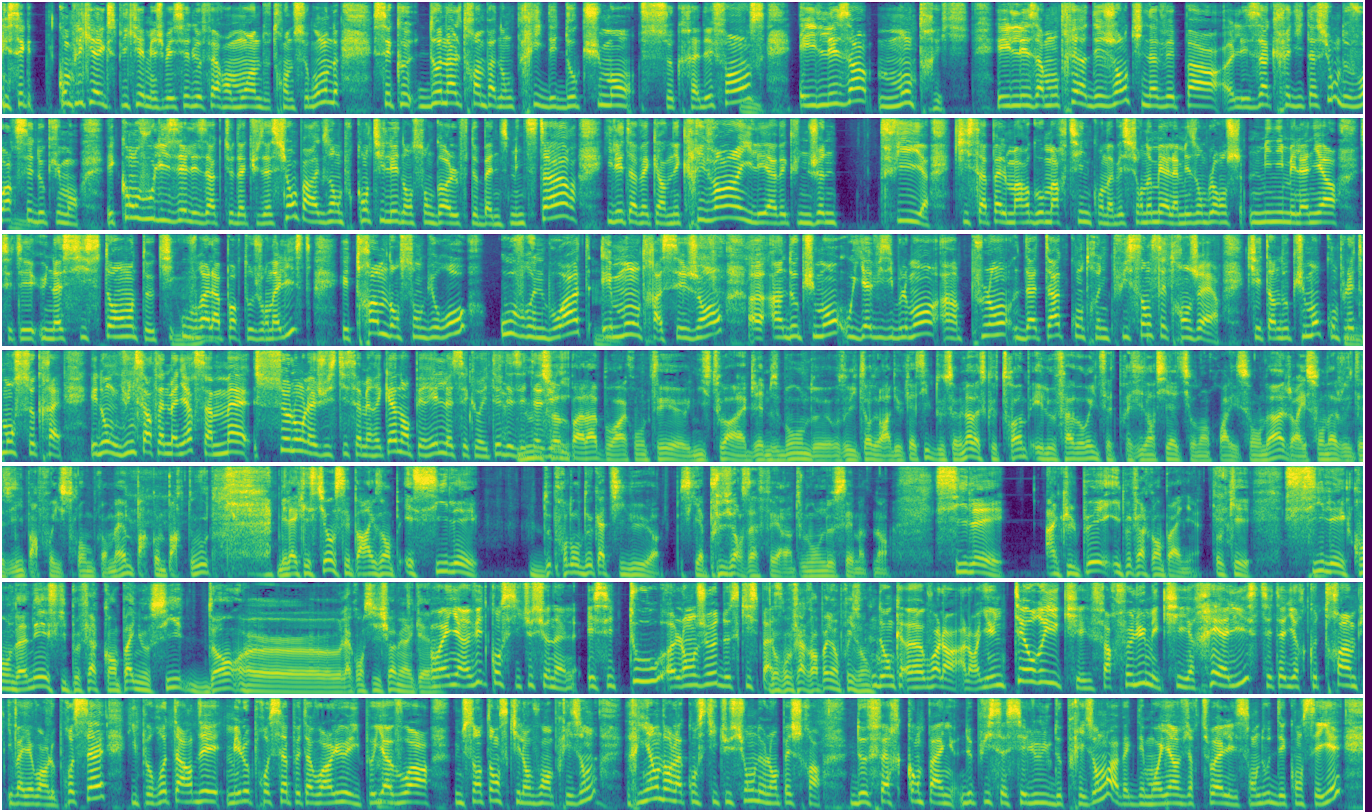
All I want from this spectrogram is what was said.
et c'est compliqué à expliquer, mais je vais essayer de le faire en moins de 30 secondes, c'est que Donald Trump a donc pris des documents secrets défense mmh. et il les a montrés. Et il les a montrés à des gens qui n'avaient pas les accréditations de voir mmh. ces documents. Et quand vous lisez les actes d'accusation, par exemple, quand il est dans son golf de Westminster, il est avec un écrivain, il est avec une jeune fille qui s'appelle Margot Martin, qu'on avait surnommée à la Maison Blanche Mini Melania. C'était une assistante qui mmh. ouvrait la porte aux journalistes. Et Trump, dans son bureau, ouvre une boîte et hmm. montre à ces gens euh, un document où il y a visiblement un plan d'attaque contre une puissance étrangère, qui est un document complètement hmm. secret. Et donc, d'une certaine manière, ça met, selon la justice américaine, en péril la sécurité des États-Unis. Nous ne sommes pas là pour raconter euh, une histoire à la James Bond euh, aux auditeurs de Radio Classique. Nous sommes là parce que Trump est le favori de cette présidentielle, si on en croit les sondages. Alors, les sondages aux États-Unis, parfois, ils se trompent quand même, par comme partout. Mais la question, c'est par exemple, est s'il est prenons deux cas de figure, parce qu'il y a plusieurs affaires, hein, tout le monde le sait maintenant. S'il est inculpé, il peut faire campagne. Ok. S'il est condamné, est-ce qu'il peut faire campagne aussi dans euh, la Constitution américaine? Oui, il y a un vide constitutionnel. Et c'est tout euh, l'enjeu de ce qui se passe. Donc on peut faire campagne en prison. Donc euh, voilà. Alors il y a une théorie qui est farfelue, mais qui est réaliste. C'est-à-dire que Trump, il va y avoir le procès. Il peut retarder, mais le procès peut avoir lieu et il peut y avoir une sentence qui l'envoie en prison. Rien dans la Constitution ne l'empêchera de faire campagne depuis sa cellule de prison, avec des moyens virtuels et sans doute des conseils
